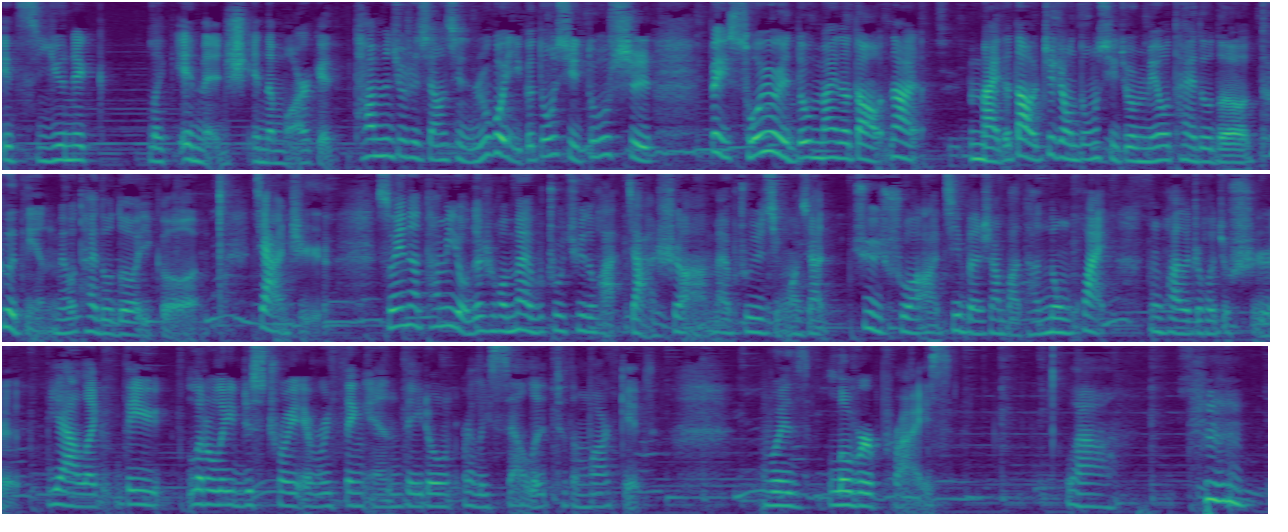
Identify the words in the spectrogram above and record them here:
its unique like image in the market。他们就是相信，如果一个东西都是被所有人都买得到，那买得到这种东西就是没有太多的特点，没有太多的一个价值。所以呢，他们有的时候卖不出去的话，假设啊卖不出去情况下，据说啊基本上把它弄坏，弄坏了之后就是 yeah like they literally destroy everything and they don't really sell it to the market With lower price. Wow.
